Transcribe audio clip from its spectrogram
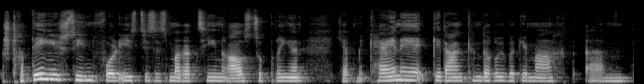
strategisch sinnvoll ist, dieses Magazin rauszubringen. Ich habe mir keine Gedanken darüber gemacht, ähm,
